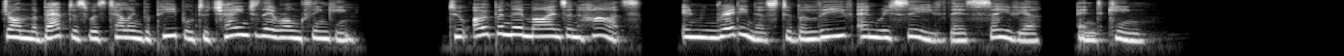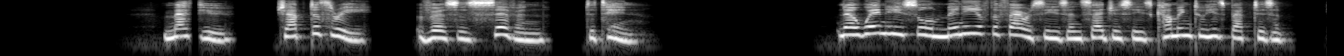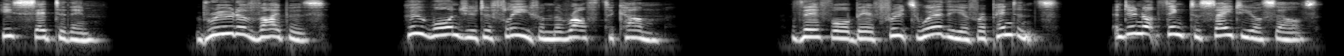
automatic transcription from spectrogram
John the Baptist was telling the people to change their wrong thinking, to open their minds and hearts in readiness to believe and receive their Saviour and King. Matthew chapter 3, verses 7 to 10. Now, when he saw many of the Pharisees and Sadducees coming to his baptism, he said to them, Brood of vipers, who warned you to flee from the wrath to come? Therefore, bear fruits worthy of repentance, and do not think to say to yourselves,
